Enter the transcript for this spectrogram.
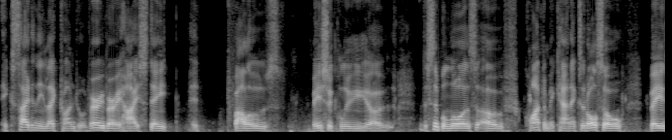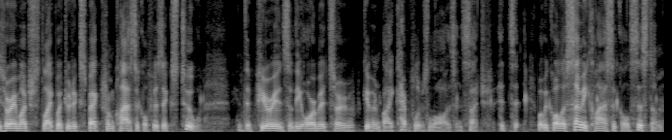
excite an electron to a very, very high state, follows basically uh, the simple laws of quantum mechanics. It also behaves very much like what you'd expect from classical physics too. The periods of the orbits are given by Kepler's laws and such. It's what we call a semi-classical system.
